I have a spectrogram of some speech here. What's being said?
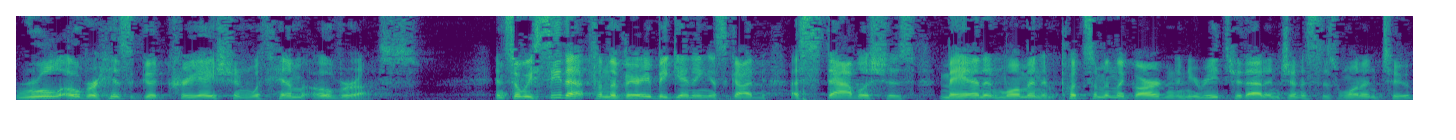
rule over His good creation with Him over us. And so we see that from the very beginning as God establishes man and woman and puts them in the garden and you read through that in Genesis 1 and 2.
